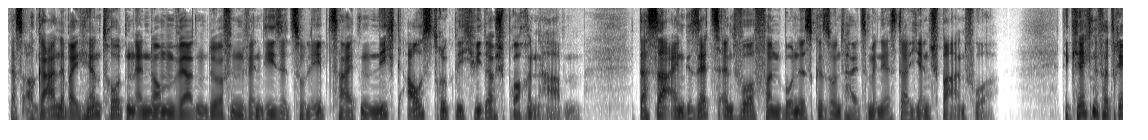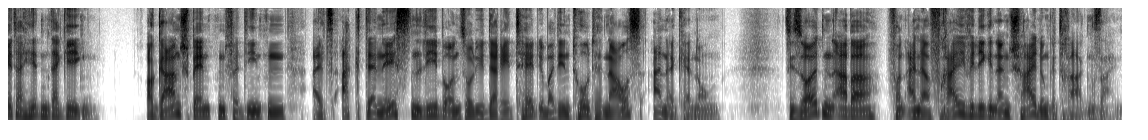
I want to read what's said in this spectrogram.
dass Organe bei Hirntoten entnommen werden dürfen, wenn diese zu Lebzeiten nicht ausdrücklich widersprochen haben. Das sah ein Gesetzentwurf von Bundesgesundheitsminister Jens Spahn vor. Die Kirchenvertreter hielten dagegen. Organspenden verdienten als Akt der Nächstenliebe und Solidarität über den Tod hinaus Anerkennung. Sie sollten aber von einer freiwilligen Entscheidung getragen sein.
